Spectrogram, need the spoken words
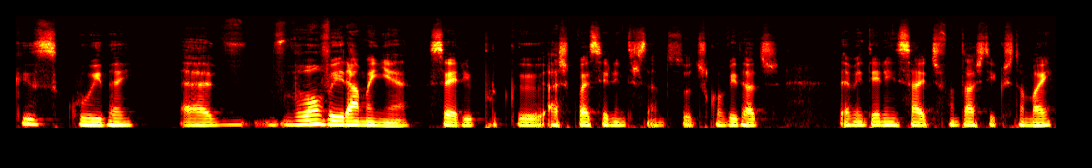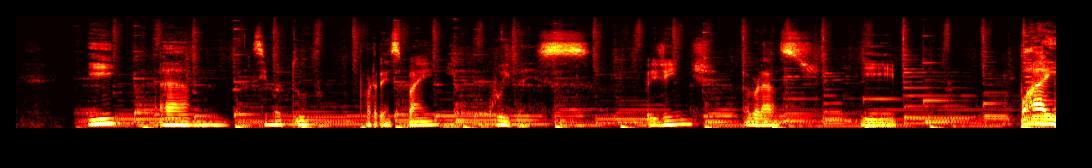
que se cuidem. Uh, vão ver amanhã, sério, porque acho que vai ser interessante. Os outros convidados devem ter insights fantásticos também. E, um, acima de tudo, portem-se bem e cuidem-se. Beijinhos, abraços e bye!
